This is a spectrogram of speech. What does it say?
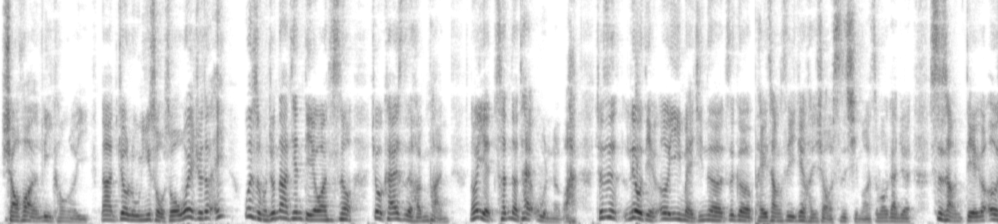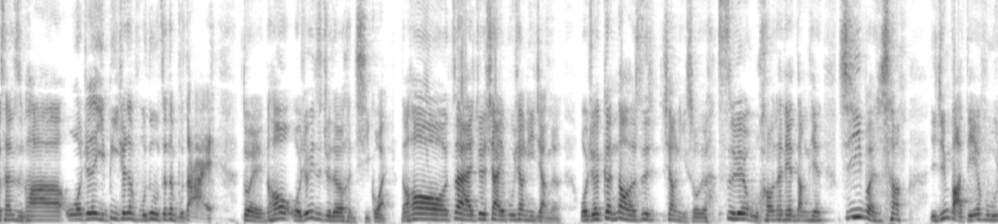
消化的利空而已。那就如你所说，我也觉得，诶，为什么就那天跌完之后就开始横盘，然后也撑得太稳了吧？就是六点二亿美金的这个赔偿是一件很小的事情吗？怎么感觉市场跌个二三十趴？我觉得以币圈的幅度真的不大诶。对，然后我就一直觉得很奇怪。然后再来就下一步，像你讲的，我觉得更闹的是像你说的，四月五号那天当天，基本上已经把跌幅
